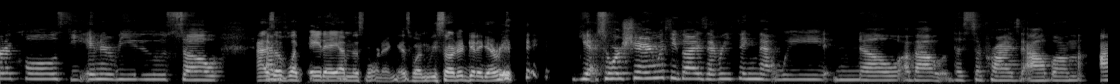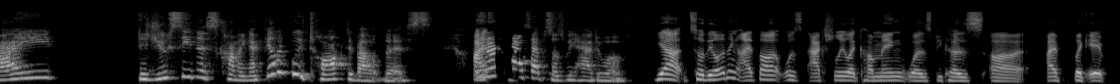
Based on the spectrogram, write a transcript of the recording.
articles, the interviews. So As Every- of like 8 a.m. this morning is when we started getting everything. Yeah, so we're sharing with you guys everything that we know about the surprise album. I did you see this coming? I feel like we've talked about this in I- our past episodes. We had to have. Yeah, so the only thing I thought was actually like coming was because uh I like it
